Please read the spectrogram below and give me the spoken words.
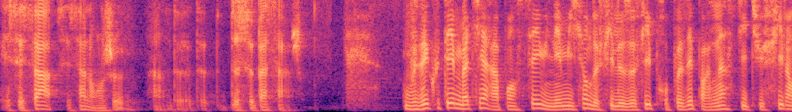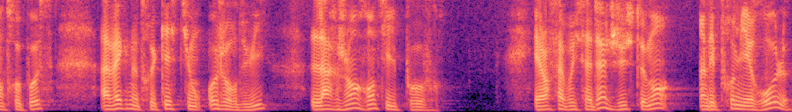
Et c'est ça, c'est ça l'enjeu hein, de, ce passage. Vous écoutez Matière à penser, une émission de philosophie proposée par l'Institut Philanthropos, avec notre question aujourd'hui l'argent rend-il pauvre? Et alors Fabrice Adjad, justement, un des premiers rôles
